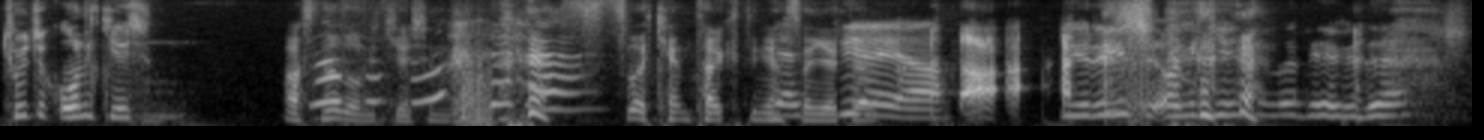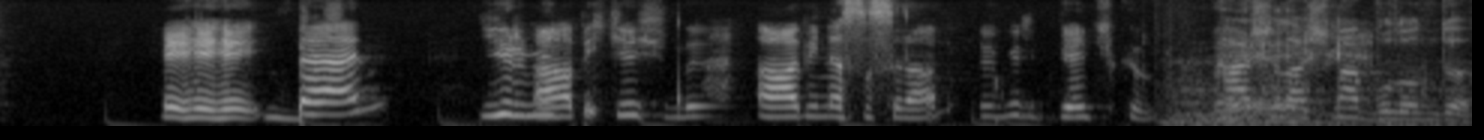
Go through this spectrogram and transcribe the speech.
Çocuk 12 yaşında. Aslında da 12 yaşında. Sıla kendi taklidini yapsan Ya diye yeter. ya. Yürü git 12 yaşında diye bir de. Hey hey hey. Ben 22 Abi. yaşında Abi nasılsın abi? bir genç kız. Karşılaşma bulundu.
